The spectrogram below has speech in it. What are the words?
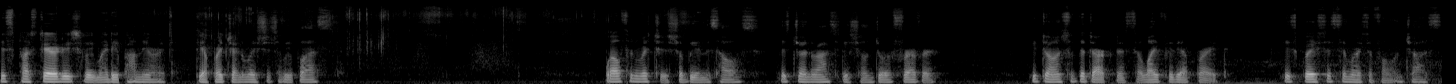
His posterity shall be mighty upon the earth, the upright generation shall be blessed. Wealth and riches shall be in his house, his generosity shall endure forever. He dawns from the darkness, a light for the upright. He is gracious and merciful and just.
